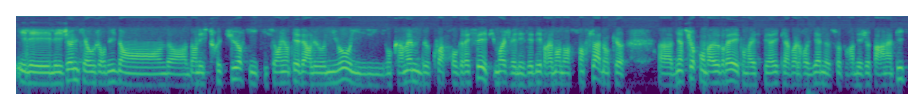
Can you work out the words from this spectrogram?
les, jeunes qu'il y a aujourd'hui dans, les structures qui, sont orientées vers le haut niveau, ils, ils ont quand même de quoi progresser. Et puis moi, je vais les aider vraiment dans ce sens-là. Donc, euh, euh, bien sûr qu'on va œuvrer et qu'on va espérer que la voile revienne sur pour des Jeux paralympiques.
